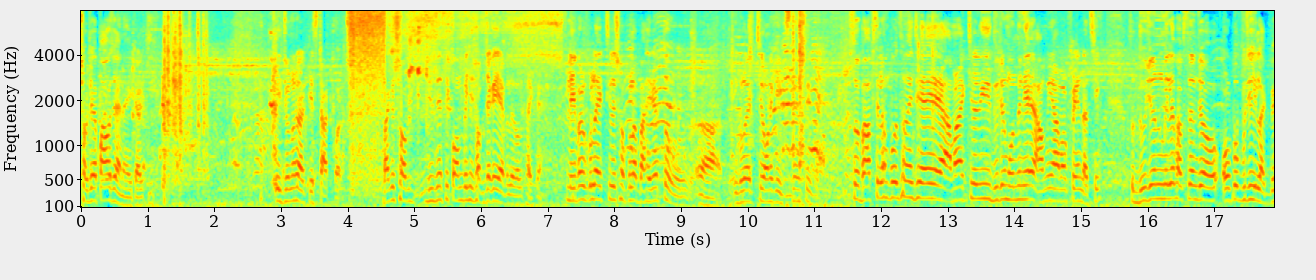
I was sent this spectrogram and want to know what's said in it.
সব জায়গায় পাওয়া যায় না এটা আর কি। এই জন্য আর কি স্টার্ট করা। বাকি সব বিজনেসই কম বেশি সব জায়গায় অ্যাভেলেবেল থাকে। ফ্লেভারগুলো অ্যাকচুয়ালি সবগুলো বাইরের তো এগুলো অ্যাকচুয়ালি অনেক এক্সপেন্সিভ সো ভাবছিলাম প্রথমে যে আমার অ্যাকচুয়ালি দুজন বন্ধু নিয়ে আমি আমার ফ্রেন্ড আছি। তো দুজন মিলে ভাবছিলাম যে অল্প পুঁজিই লাগবে।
